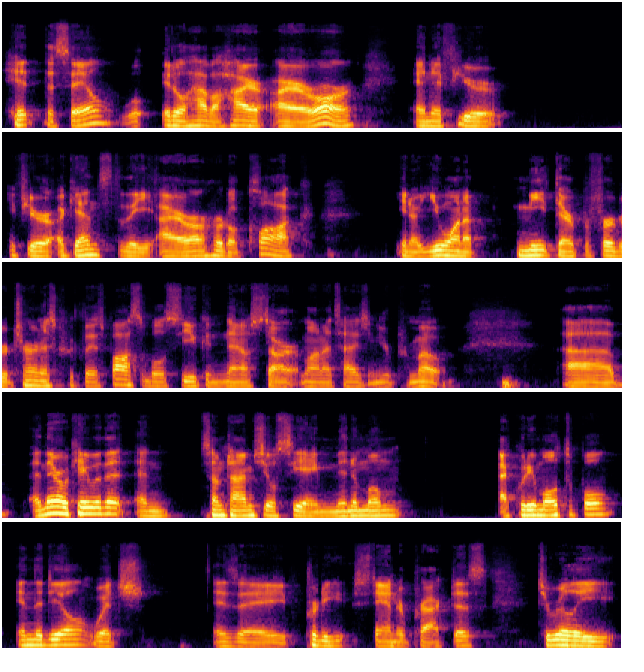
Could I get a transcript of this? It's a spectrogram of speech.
hit the sale, well, it'll have a higher IRR. And if you're if you're against the IRR hurdle clock, you know, you want to meet their preferred return as quickly as possible so you can now start monetizing your promote. Uh, and they're okay with it. And sometimes you'll see a minimum equity multiple in the deal, which is a pretty standard practice to really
